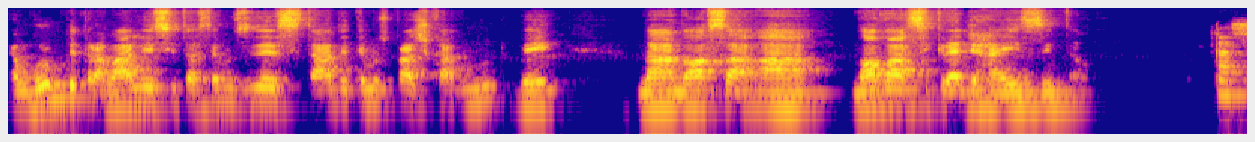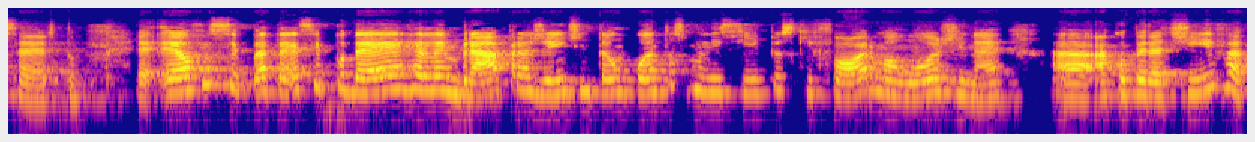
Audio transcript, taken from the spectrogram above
É um grupo de trabalho e se nós temos exercitado e temos praticado muito bem na nossa nova Cicred Raízes, então. Tá certo. É, Elvis, se, até se puder relembrar para a gente, então, quantos municípios que formam hoje né, a, a cooperativa,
